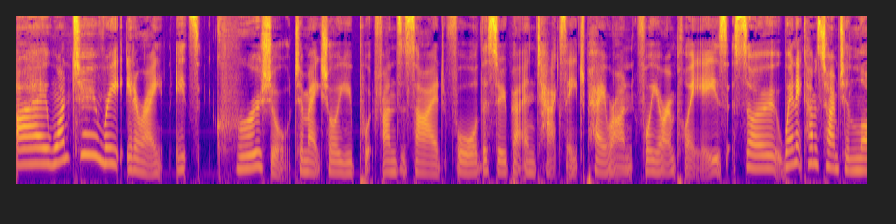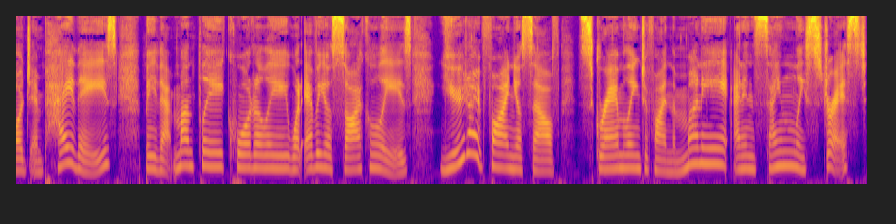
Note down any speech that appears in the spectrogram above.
I want to reiterate it's crucial to make sure you put funds aside for the super and tax each pay run for your employees. So when it comes time to lodge and pay these, be that monthly, quarterly, whatever your cycle is, you don't find yourself scrambling to find the money and insanely stressed,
